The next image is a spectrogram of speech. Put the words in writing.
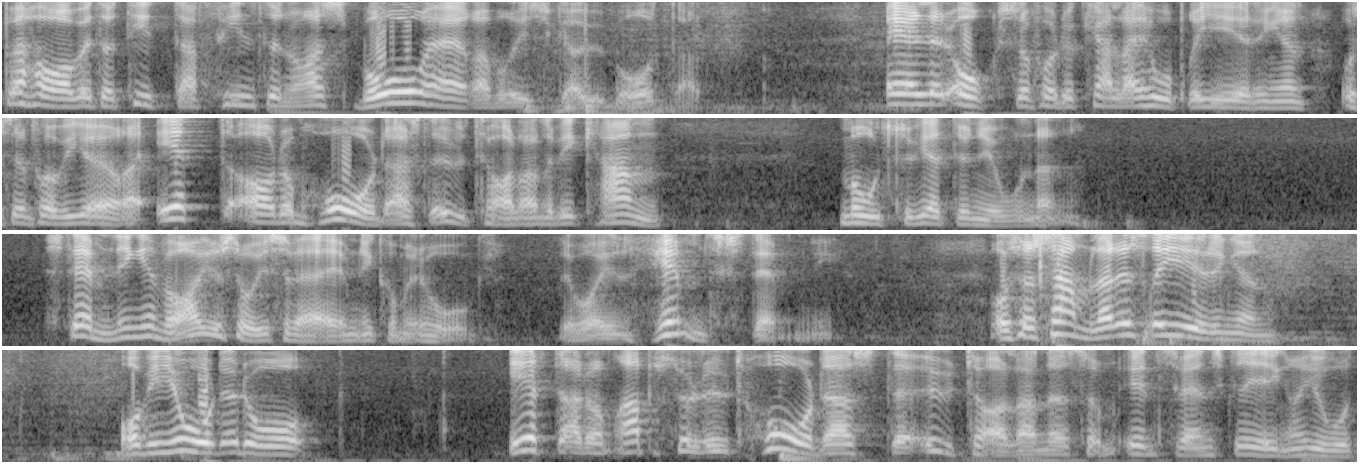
på havet och titta, finns det några spår här av ryska ubåtar? Eller också får du kalla ihop regeringen och sen får vi göra ett av de hårdaste uttalanden vi kan mot Sovjetunionen. Stämningen var ju så i Sverige, om ni kommer ihåg. Det var ju en hemsk stämning. Och så samlades regeringen och vi gjorde då ett av de absolut hårdaste uttalanden som en svensk regering har gjort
